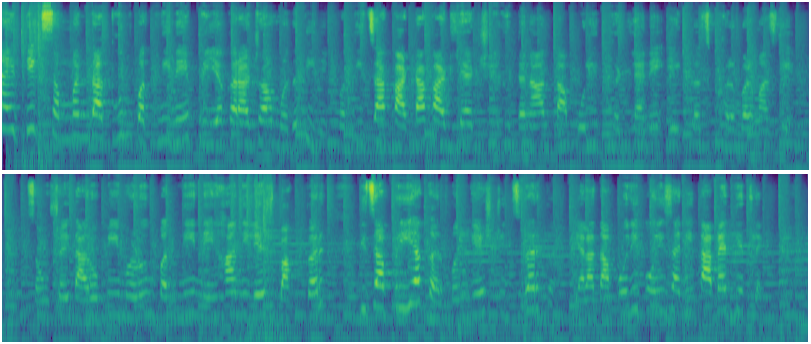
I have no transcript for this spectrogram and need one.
अनैतिक संबंधातून पत्नीने प्रियकराच्या मदतीने पतीचा काटा काढल्याची घटना दापोलीत घडल्याने एकच खळबळ माजली आहे. संशयित आरोपी म्हणून पत्नी नेहा निलेश बाक्कर तिचा प्रियकर मंगेश चिंचगरकर याला दापोली पोलिसांनी ताब्यात घेतलंय.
